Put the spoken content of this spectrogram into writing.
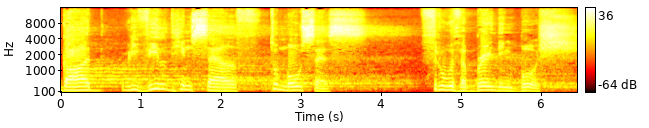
God revealed himself to Moses through the burning bush.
